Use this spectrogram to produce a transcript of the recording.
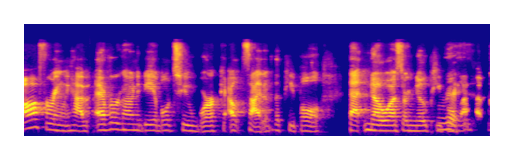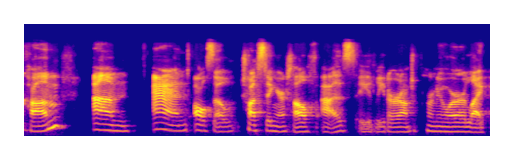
offering we have ever going to be able to work outside of the people that know us or know people right. that have come. Um, and also trusting yourself as a leader, entrepreneur. Like,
